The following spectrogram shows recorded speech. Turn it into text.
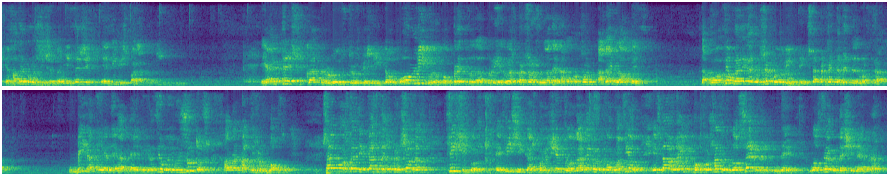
e facer como se se coñecese e dicir disparates. E hai tres, catro lustros que se editou un libro completo da autoría de dúas persoas, unha delas, o profesor Abel López, da poboación galega no século XX, está perfectamente demostrado. Vira aquí a negar que a emigración e insultos aos rapaces e aos mozos. Sabe vostede físicas, por exemplo, galegos de formación, estaban aí poucos anos no CERN de, no CERN de Xinebra.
